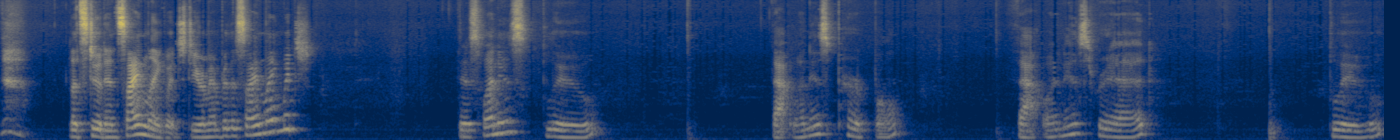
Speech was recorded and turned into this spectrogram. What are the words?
Let's do it in sign language. Do you remember the sign language? This one is blue. That one is purple. That one is red, blue,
